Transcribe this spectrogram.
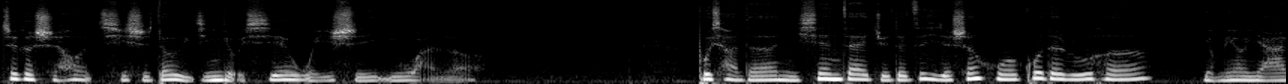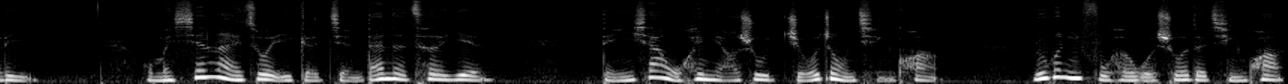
这个时候，其实都已经有些为时已晚了。不晓得你现在觉得自己的生活过得如何？有没有压力？我们先来做一个简单的测验。等一下，我会描述九种情况。如果你符合我说的情况，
